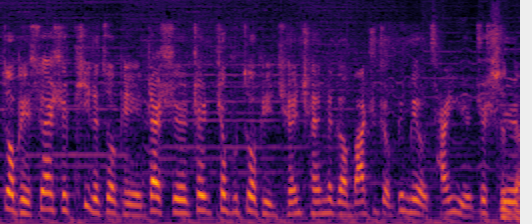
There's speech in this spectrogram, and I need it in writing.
作品虽然是 Key 的作品，但是这这部作品全程那个麻之者并没有参与，这是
